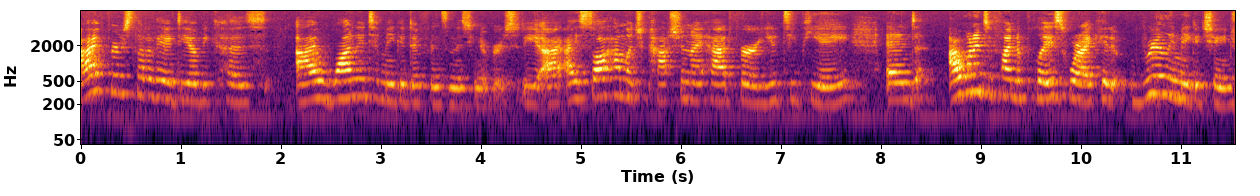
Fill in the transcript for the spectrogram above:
I first thought of the idea because I wanted to make a difference in this university. I, I, saw how much passion I had for UTPA, and I wanted to find a place where I could really make a change,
